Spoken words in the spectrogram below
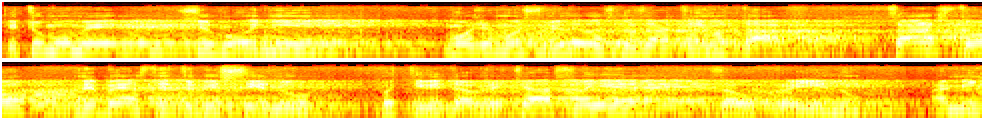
І тому ми сьогодні можемо сміливо сказати йому так: Царство Небесне тобі, сину, бо ти віддав життя своє за Україну. Амінь.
